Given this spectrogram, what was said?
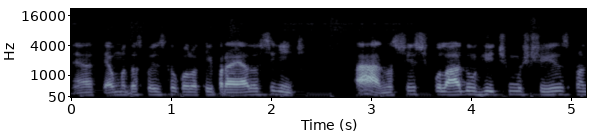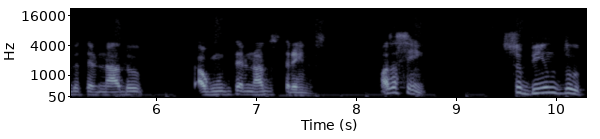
Né? Até uma das coisas que eu coloquei para ela é o seguinte: ah, nós tínhamos estipulado um ritmo X para um determinado, algum determinados treinos. Mas assim, subindo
